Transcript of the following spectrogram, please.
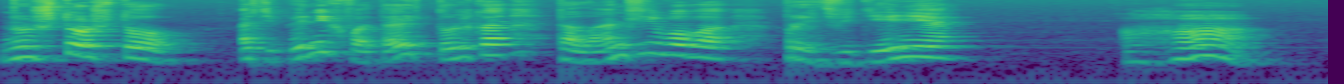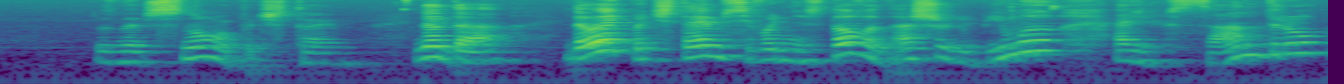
Ну что, что? А теперь не хватает только талантливого произведения. Ага, значит, снова почитаем. Ну да, давай почитаем сегодня снова нашу любимую Александру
